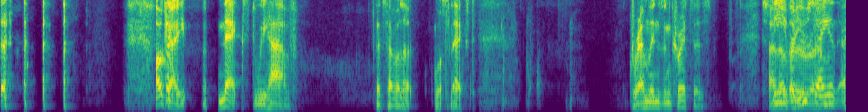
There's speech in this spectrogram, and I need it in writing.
Okay, next we have. Let's have a look. What's next? Gremlins and critters. Steve, are you um, saying?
